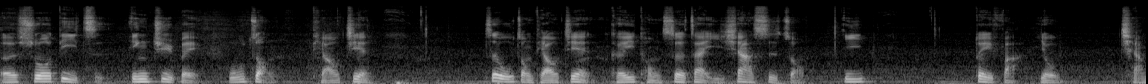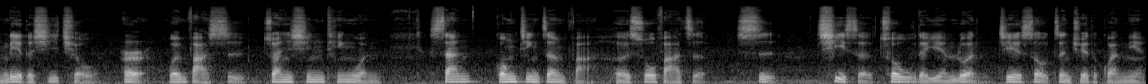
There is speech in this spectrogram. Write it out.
而说弟子应具备五种条件。这五种条件可以统摄在以下四种：一、对法有强烈的需求。二、闻法时专心听闻；三、恭敬正法和说法者；四、弃舍错误的言论，接受正确的观念。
